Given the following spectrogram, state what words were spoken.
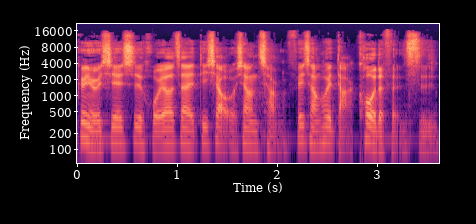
更有一些是活跃在地下偶像场，非常会打扣的粉丝。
